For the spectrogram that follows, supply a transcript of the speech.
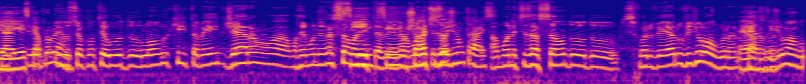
E aí esse que é o E problema. o seu conteúdo longo que também gera uma, uma remuneração sim, ali também. sim, né? o shorts hoje não traz. A monetização do, do. Se for ver, é no vídeo longo, né? No É, caso, no né? vídeo longo.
